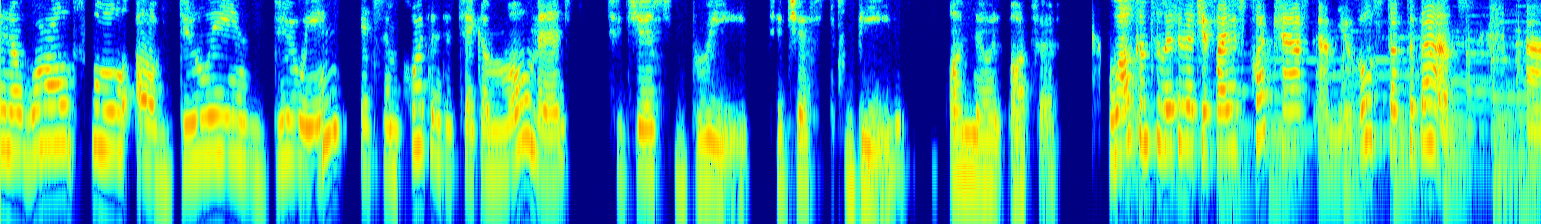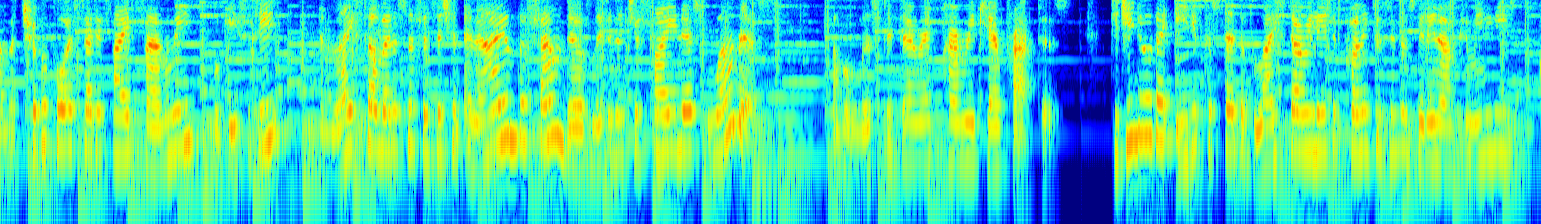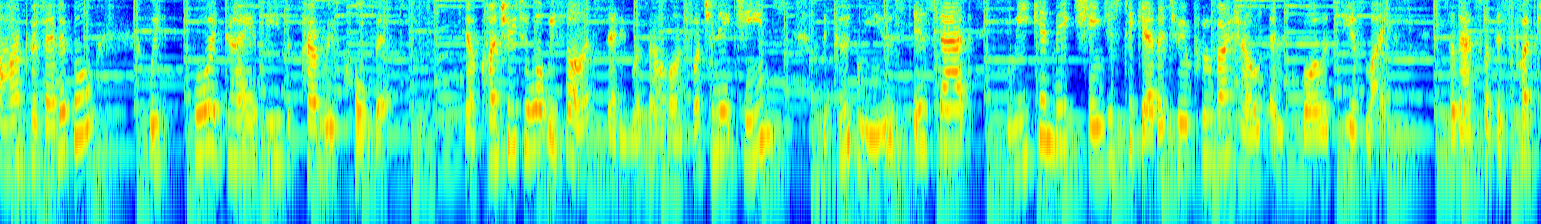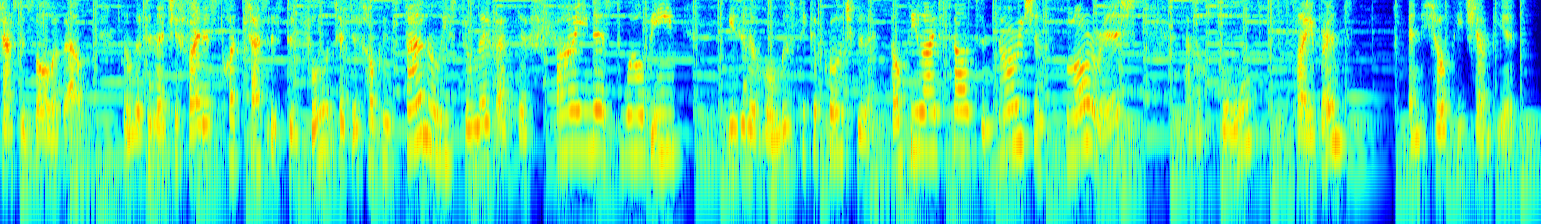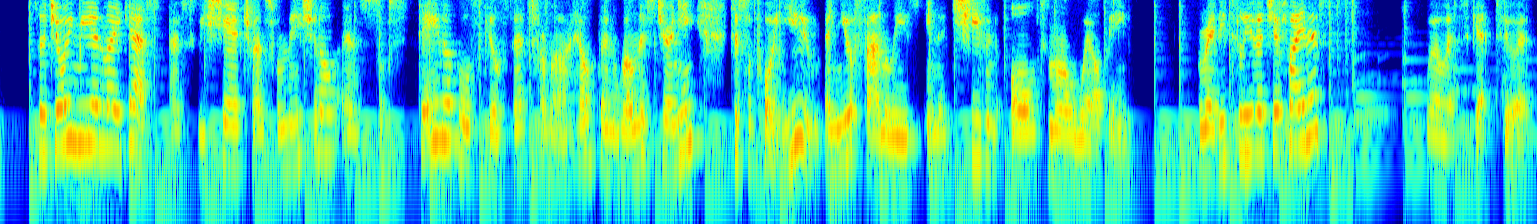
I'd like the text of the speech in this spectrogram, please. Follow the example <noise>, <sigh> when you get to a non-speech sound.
In a world full of doing, doing, it's important to take a moment to just breathe, to just be. Unknown author. Welcome to Living at Your Finest podcast. I'm your host, Dr. Babs. I'm a triple board certified family, obesity, and lifestyle medicine physician, and I am the founder of Living at Your Finest Wellness, a holistic direct primary care practice. Did you know that 80% of lifestyle related chronic diseases within our communities are preventable, with poor diet being the primary culprit? Now, contrary to what we thought, that it was our unfortunate genes, the good news is that we can make changes together to improve our health and quality of life. So that's what this podcast is all about. The Living at Your Finest podcast is devoted to helping families to live at their finest well being using a holistic approach with a healthy lifestyle to nourish and flourish as a whole, vibrant, and healthy champion. So join me and my guests as we share transformational and sustainable skill sets from our health and wellness journey to support you and your families in achieving optimal well-being. Ready to live at your finest? Well, let's get to it.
